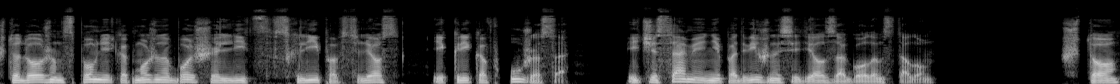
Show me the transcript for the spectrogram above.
что должен вспомнить как можно больше лиц, всхлипов, слез и криков ужаса, и часами неподвижно сидел за голым столом. Что?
